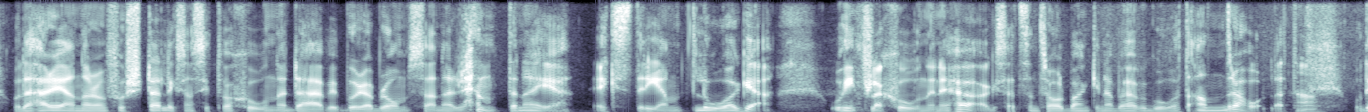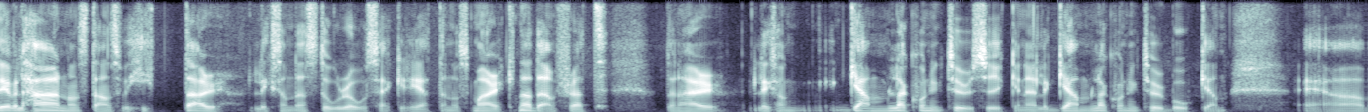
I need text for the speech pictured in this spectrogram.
Och det här är en av de första liksom, situationer där vi börjar bromsa när räntorna är extremt låga och inflationen är hög så att centralbankerna behöver gå åt andra hållet. Ja. Och det är väl här någonstans vi hittar liksom, den stora osäkerheten hos marknaden för att den här liksom, gamla konjunkturcykeln eller gamla konjunkturboken eh,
